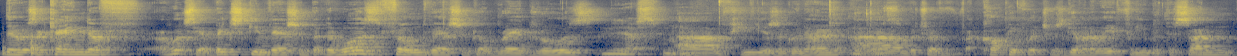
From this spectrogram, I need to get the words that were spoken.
There was a kind of, I won't say a big screen version, but there was a filmed version called Red Rose. Yes. Uh, a few years ago now, um, which was, a copy of which was given away free with the Sun.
